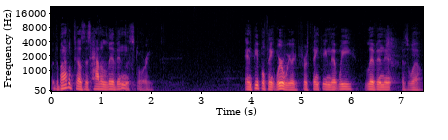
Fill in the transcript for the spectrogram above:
But the Bible tells us how to live in the story. And people think we're weird for thinking that we live in it as well.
